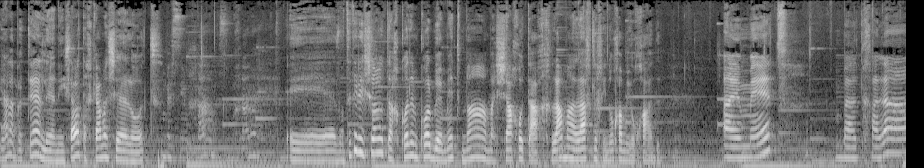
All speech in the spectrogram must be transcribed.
יאללה, בתל, אני אשאל אותך כמה שאלות. בשמחה, אז רציתי לשאול אותך, קודם כל, באמת, מה משך אותך? למה הלכת לחינוך המיוחד? האמת, בהתחלה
